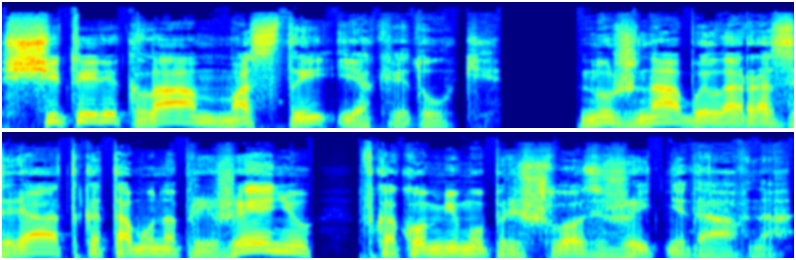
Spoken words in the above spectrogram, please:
щиты реклам, мосты и акведуки. Нужна была разрядка тому напряжению, в каком ему пришлось жить недавно.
